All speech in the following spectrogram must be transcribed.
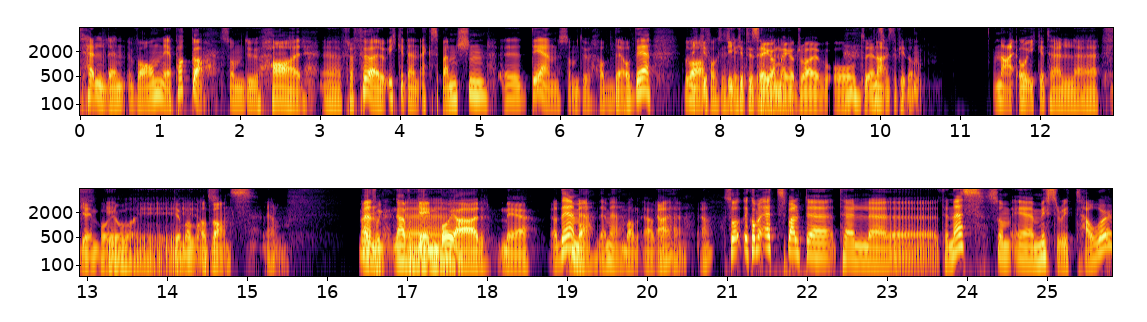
til den vanlige pakka som du har eh, fra før, og ikke den expansion-delen som du hadde. Og det var Ikke, faktisk ikke litt til Sega eh, Mega Drive og til Nei. N64, da. Nei, og ikke til uh, Gameboy og Game Boy Advance. Advance. Ja. Nei, for, nei, for Gameboy eh, er med Ja, det er med. Det er med. ja, okay. Ja, ja. Så det kommer ett spill til, til, eh, til NES, som er Mystery Tower.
